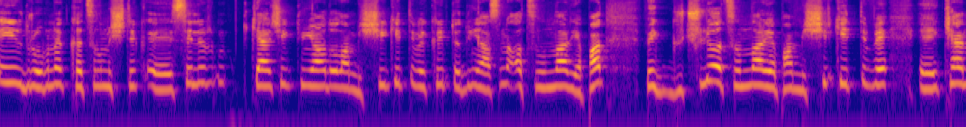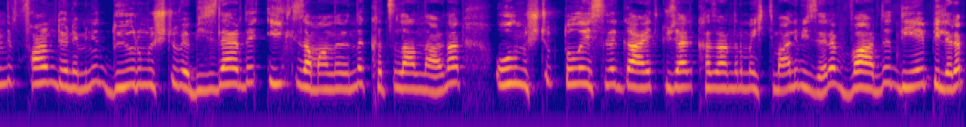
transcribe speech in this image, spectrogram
airdrop'una katılmıştık. Ee, Seller gerçek dünyada olan bir şirketti ve kripto dünyasına atılımlar yapan ve güçlü atılımlar yapan bir şirketti ve e, kendi farm dönemini duyurmuştu ve bizler de ilk zamanlarında katılanlardan olmuştuk. Dolayısıyla gayet güzel kazandırma ihtimali bizlere vardı diyebilirim.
